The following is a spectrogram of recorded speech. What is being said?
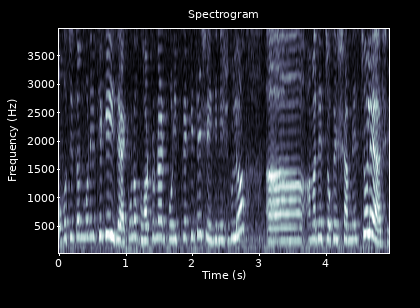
অবচেতন মনে থেকেই যায়, কোনো ঘটনার পরিপ্রেক্ষিতে সেই জিনিসগুলো আমাদের চোখের সামনে চলে আসে।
